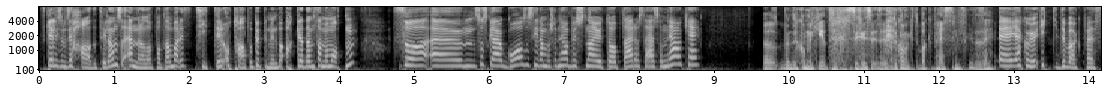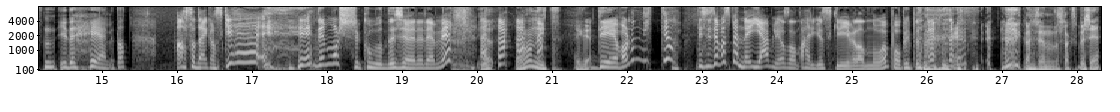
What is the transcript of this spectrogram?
skal jeg liksom si ha det til han, så ender han opp med at han bare sitter og tar på puppene mine på akkurat den samme måten. Så, um, så skal jeg gå, og så sier han bare sånn Ja, bussen er ute og opp der. Og så er jeg sånn Ja, ok. Men du kom ikke, du kom ikke tilbake på hesten? skal du si. Eh, Jeg kom jo ikke tilbake på hesten i det hele tatt. Altså, det er ganske Det morsekodekjøret, Remi. Ja, det var noe nytt. Det er. Det var noe nytt, ja! Det syns jeg var spennende. Jeg blir jo sånn Herregud, skriver han noe på puppene hennes? Kanskje en slags beskjed.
